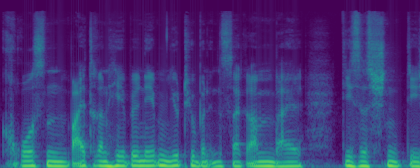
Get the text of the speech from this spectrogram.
großen weiteren Hebel neben YouTube und Instagram, weil dieses, die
